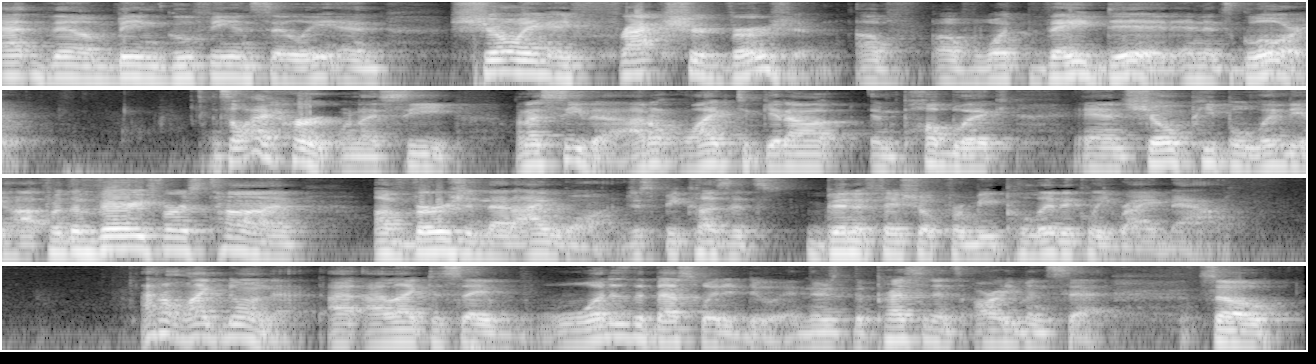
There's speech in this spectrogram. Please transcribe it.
at them being goofy and silly and showing a fractured version of, of what they did in its glory. And so I hurt when I see when I see that. I don't like to get out in public and show people Lindy Hop for the very first time a version that I want just because it's beneficial for me politically right now. I don't like doing that. I, I, like to say, what is the best way to do it? And there's the precedent's already been set. So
